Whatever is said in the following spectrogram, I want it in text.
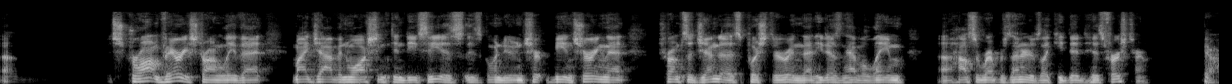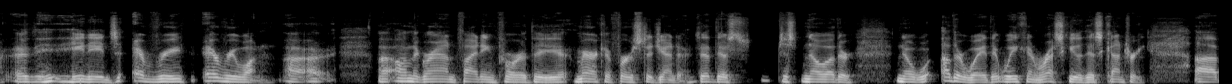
uh, strong, very strongly that my job in Washington D.C. is is going to be ensuring that Trump's agenda is pushed through and that he doesn't have a lame uh, House of Representatives like he did his first term. Yeah, uh, he needs every everyone uh, uh, on the ground fighting for the America First agenda. There's just no other no other way that we can rescue this country. Uh,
